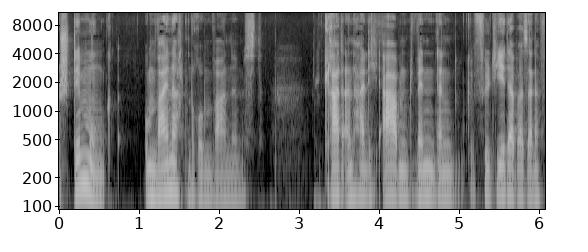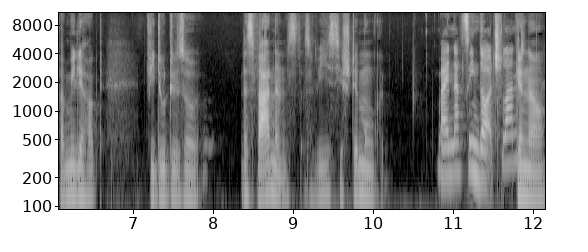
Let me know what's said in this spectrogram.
Stimmung um Weihnachten rum wahrnimmst, gerade an Heiligabend, wenn dann gefühlt jeder bei seiner Familie hockt, wie du dir so das wahrnimmst. Also wie ist die Stimmung? Weihnachts in Deutschland? Genau.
